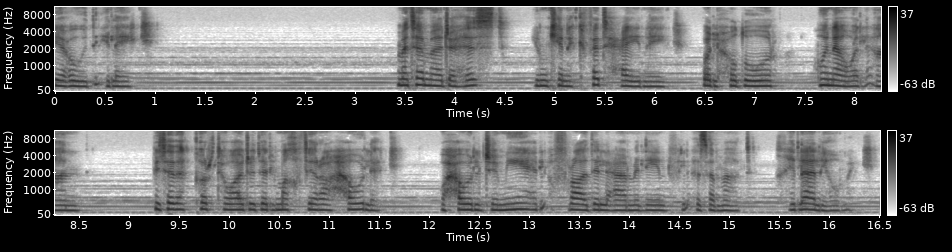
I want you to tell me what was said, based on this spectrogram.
يعود إليك. متى ما جهزت يمكنك فتح عينيك والحضور هنا والآن بتذكر تواجد المغفرة حولك وحول جميع الأفراد العاملين في الأزمات خلال يومك.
